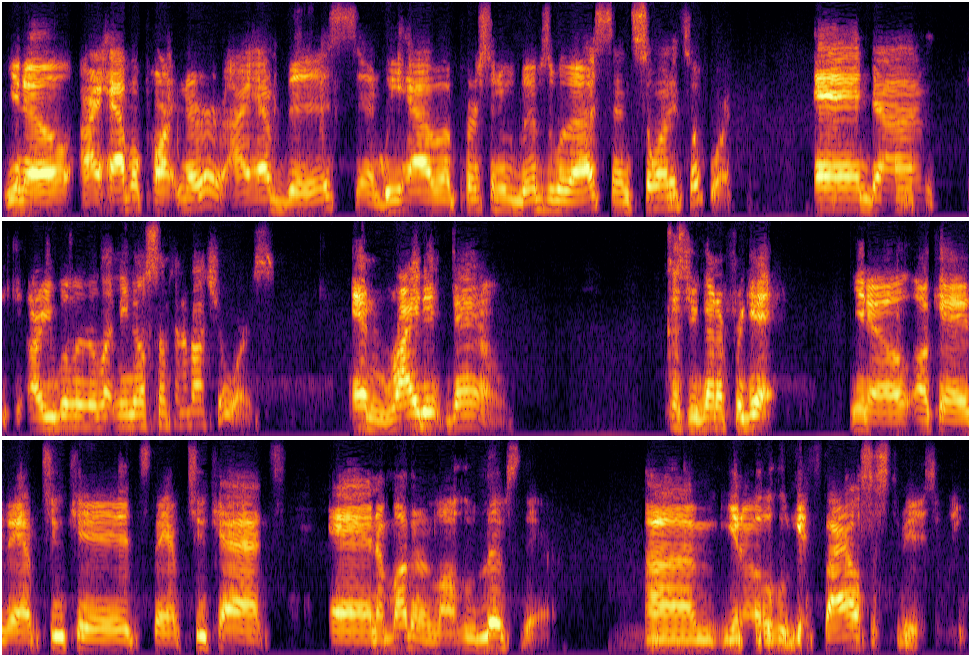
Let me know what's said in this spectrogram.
You know, I have a partner, I have this, and we have a person who lives with us, and so on and so forth. And um, are you willing to let me know something about yours? And write it down because you're going to forget. You know, okay, they have two kids, they have two cats, and a mother in law who lives there, um, you know, who gets dialysis three days a week.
